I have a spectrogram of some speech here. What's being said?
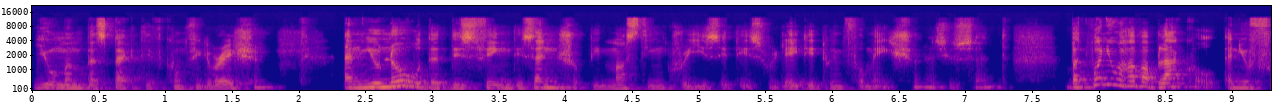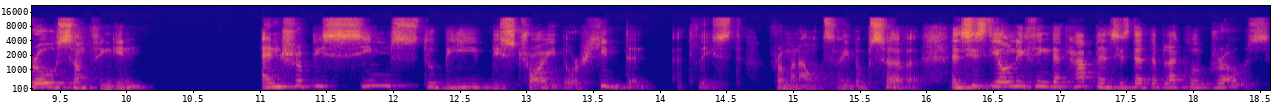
human perspective configuration. And you know that this thing, this entropy must increase. It is related to information, as you said. But when you have a black hole and you throw something in, entropy seems to be destroyed or hidden, at least from an outside observer. And since the only thing that happens is that the black hole grows,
